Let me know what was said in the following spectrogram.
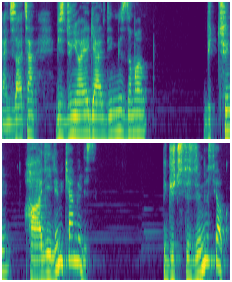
Yani zaten biz dünyaya geldiğimiz zaman bütün haliyle mükemmeliz. Bir güçsüzlüğümüz yok.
